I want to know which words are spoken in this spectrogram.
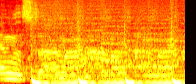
in the summer.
